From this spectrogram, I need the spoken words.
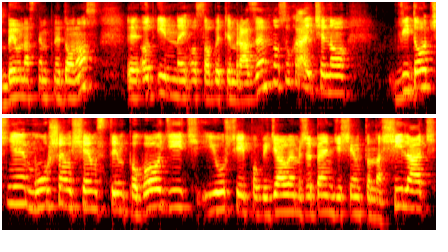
Był następny donos y, od innej osoby tym razem. No słuchajcie, no widocznie muszę się z tym pogodzić. Już jej powiedziałem, że będzie się to nasilać.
